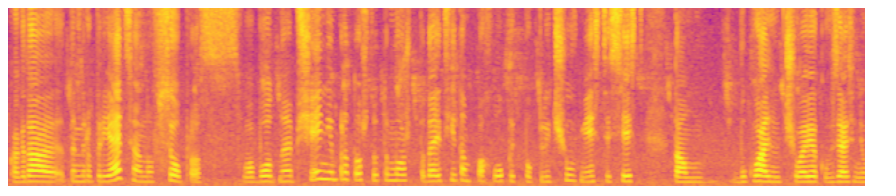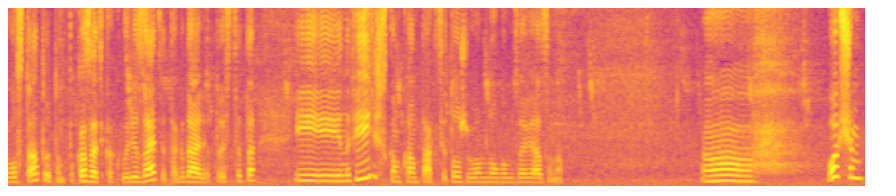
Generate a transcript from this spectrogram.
когда это мероприятие, оно все про свободное общение, про то, что ты можешь подойти, там, похлопать по плечу, вместе сесть, там, буквально человеку взять у него статую, там, показать, как вырезать и так далее. То есть это и на физическом контакте тоже во многом завязано. А, в общем,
